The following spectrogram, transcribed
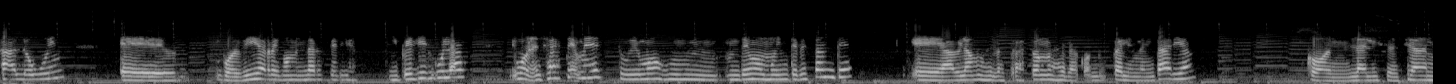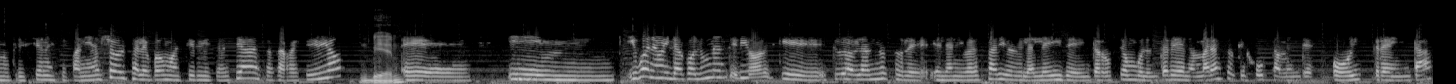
Halloween. Eh, volví a recomendar series y películas. Y bueno, ya este mes tuvimos un, tema muy interesante. Eh, hablamos de los trastornos de la conducta alimentaria con la licenciada en nutrición Estefanía Yol, ya le podemos decir licenciada, ya se recibió. Bien. Y, bueno, y la columna anterior que estuve hablando sobre el aniversario de la ley de interrupción voluntaria del embarazo, que justamente es hoy, 30.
